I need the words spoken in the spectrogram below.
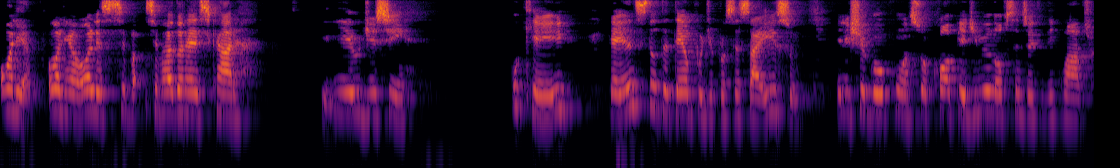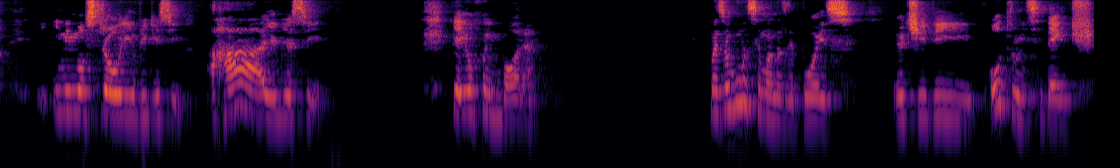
Olha, olha, olha, você vai, vai adorar esse cara. E eu disse: Ok. E aí, antes de eu ter tempo de processar isso, ele chegou com a sua cópia de 1984 e me mostrou o livro e disse: Ah, eu disse. E aí eu fui embora. Mas algumas semanas depois, eu tive outro incidente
